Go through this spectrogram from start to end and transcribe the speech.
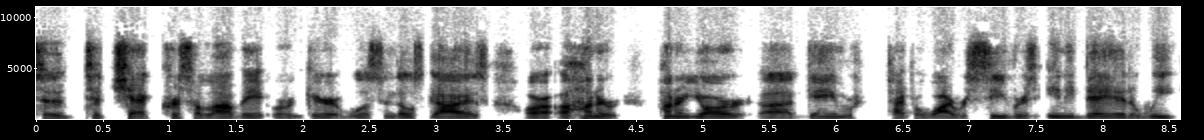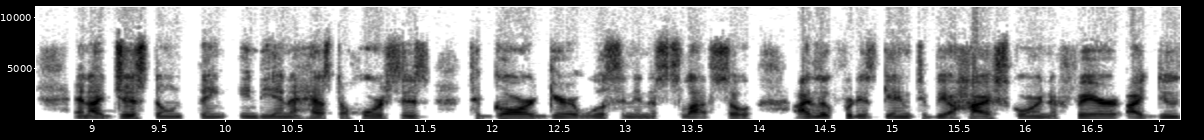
to to check Chris Olave or Garrett Wilson. Those guys are a hundred hundred yard uh, game type of wide receivers any day of the week. And I just don't think Indiana has the horses to guard Garrett Wilson in the slot. So I look for this game to be a high scoring affair. I do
